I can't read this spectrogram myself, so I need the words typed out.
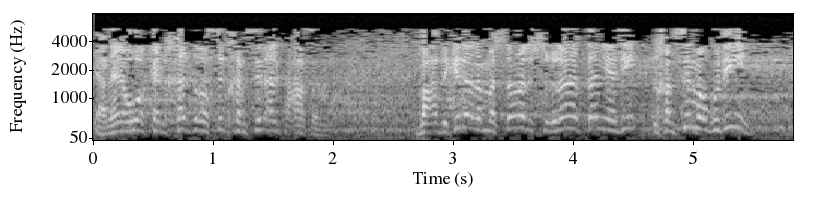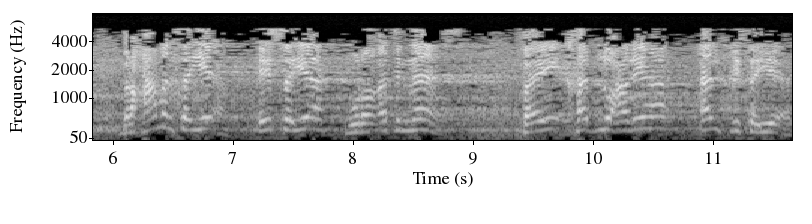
يعني هو كان خد رصيد خمسين ألف حسنة بعد كده لما اشتغل الشغلانة التانية دي الخمسين موجودين. راح عمل سيئة. إيه السيئة؟ مراءة الناس. فإيه؟ خد له عليها ألف سيئة.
